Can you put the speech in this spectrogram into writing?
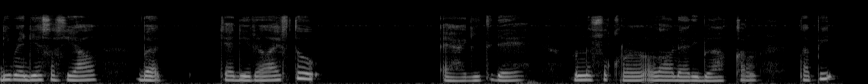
di media sosial but kayak di real life tuh ya gitu deh menusuk lo dari belakang. Tapi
